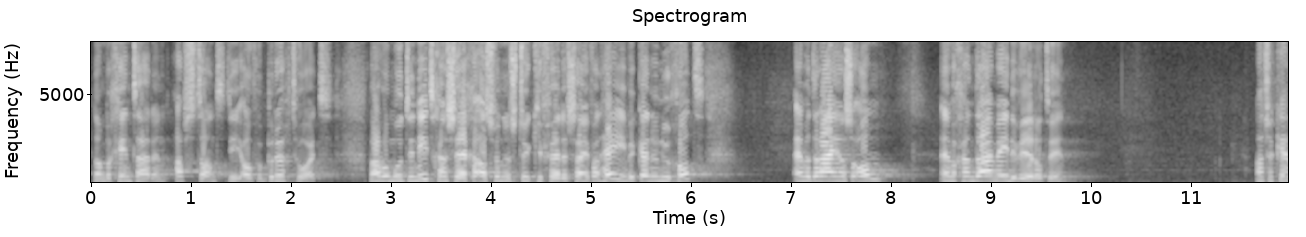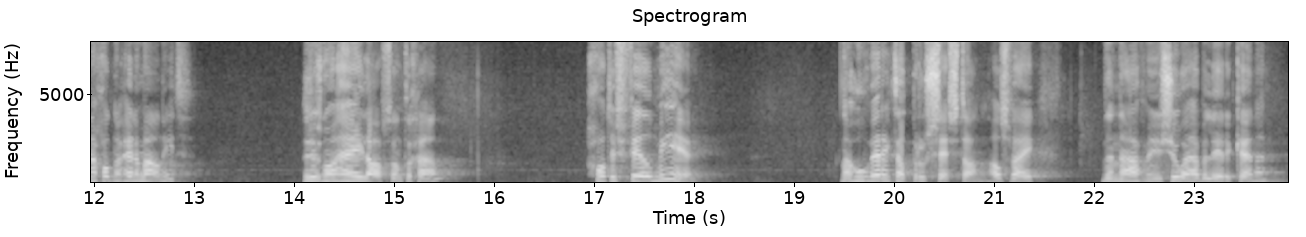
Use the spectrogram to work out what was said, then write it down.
dan begint daar een afstand die overbrugd wordt. Maar we moeten niet gaan zeggen als we een stukje verder zijn van... hé, hey, we kennen nu God en we draaien ons om en we gaan daarmee de wereld in. Want we kennen God nog helemaal niet. Er is nog een hele afstand te gaan. God is veel meer. Nou, hoe werkt dat proces dan? Als wij de naam van Yeshua hebben leren kennen,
